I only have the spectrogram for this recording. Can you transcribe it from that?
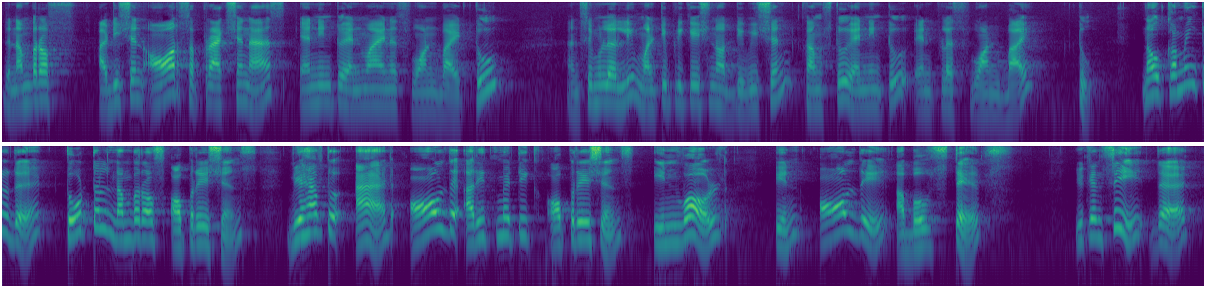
the number of addition or subtraction as n into n minus 1 by 2 and similarly multiplication or division comes to n into n plus 1 by 2. Now, coming to the total number of operations we have to add all the arithmetic operations involved in all the above steps. You can see that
